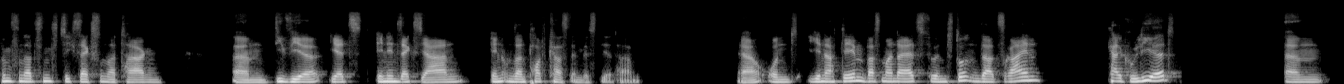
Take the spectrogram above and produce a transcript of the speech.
550, 600 Tagen, ähm, die wir jetzt in den sechs Jahren in unseren Podcast investiert haben. Ja, und je nachdem, was man da jetzt für einen Stundensatz rein kalkuliert, ähm,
